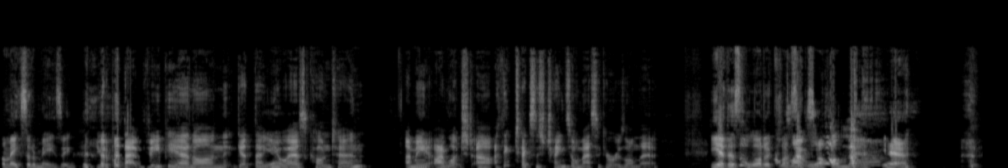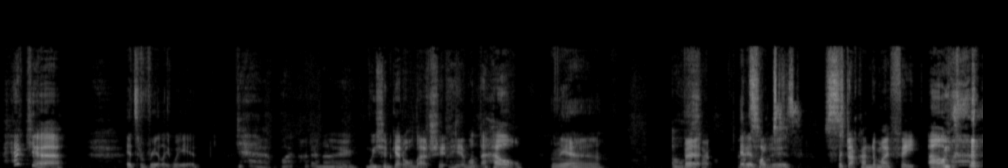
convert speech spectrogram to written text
What makes it amazing. You got to put that VPN on, get that Yeah. US content. I mean, Yeah. I watched. Uh, I think Texas Chainsaw Massacre is on there. Yeah, there's a lot of classic like, stuff on there. Yeah, Heck yeah, it's really weird. yeah. What? I don't know. We should get all that shit here. What the hell? Yeah, Oh, But sorry. It is what it is. Stuck under my feet. Um.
